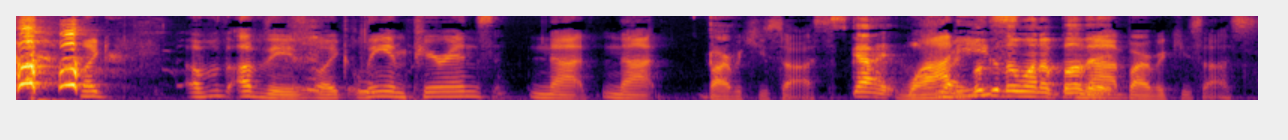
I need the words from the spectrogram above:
like of of these, like Lea and Perrins, not not barbecue sauce. Sky. Waddies, Look at the one above not it. barbecue sauce.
